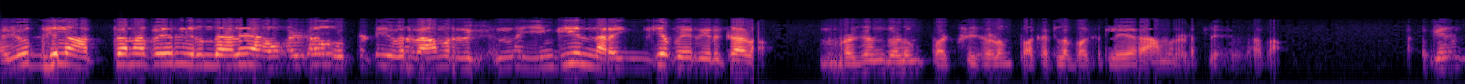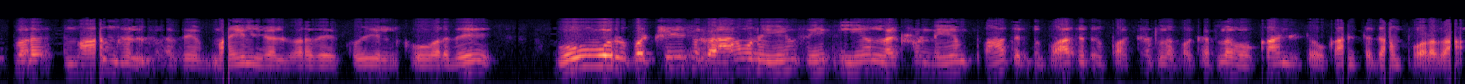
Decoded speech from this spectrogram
அயோத்தியில அத்தனை பேர் இருந்தாலே அவள்தான் விட்டுட்டு இவர் ராமர் இருக்குன்னா இங்கேயும் நிறைய பேர் இருக்காளாம் மிருகங்களும் பட்சிகளும் பக்கத்துல பக்கத்துலயே ராமனிடத்துல இருக்காதான். மான்கள் வருது மயில்கள் வருது குயில் கூவுறது ஒவ்வொரு பட்சியும் ராவணையும் சீத்தையும் லக்ஷ்மணையும் பார்த்துட்டு பார்த்துட்டு பக்கத்துல பக்கத்துல உட்காந்துட்டு உட்காந்துட்டு தான் போறதாம்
